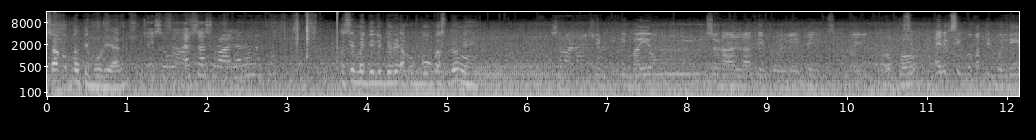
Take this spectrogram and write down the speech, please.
Sakop ng Tibuli yan? Sa, ay, sa Surala lang ako. Kasi may delivery ako bukas doon eh. Surala. Iba yung Surala, Tibuli. Ay, iba yun. Opo. Ay, Lexibo ka, Tibuli.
